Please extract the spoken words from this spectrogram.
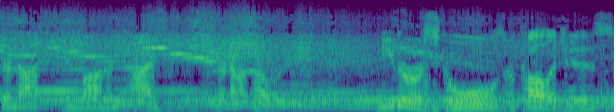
They're not in modern times anymore. They're not relevant. Neither are schools or colleges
